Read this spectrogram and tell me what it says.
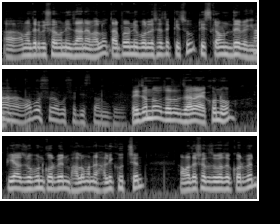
আমাদের বিষয়ে উনি জানে ভালো। তারপর উনি বলেছে যে কিছু ডিসকাউন্ট দেবে কিন্তু। হ্যাঁ হ্যাঁ অবশ্যই অবশ্যই ডিসকাউন্ট দেবো। তাই জন্য যারা- এখনও পেঁয়াজ রোপণ করবেন ভালো মানের হালি খুঁজছেন আমাদের সাথে যোগাযোগ করবেন।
